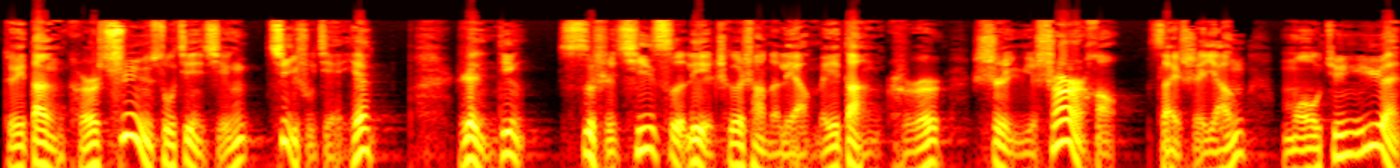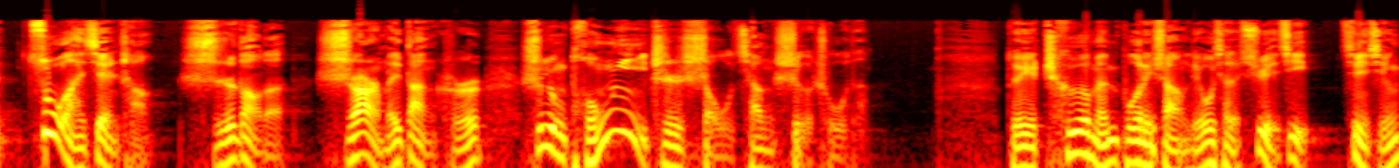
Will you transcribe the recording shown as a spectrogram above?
对弹壳迅速进行技术检验，认定四十七次列车上的两枚弹壳是与十二号在沈阳某军医院作案现场拾到的十二枚弹壳是用同一支手枪射出的。对车门玻璃上留下的血迹。进行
